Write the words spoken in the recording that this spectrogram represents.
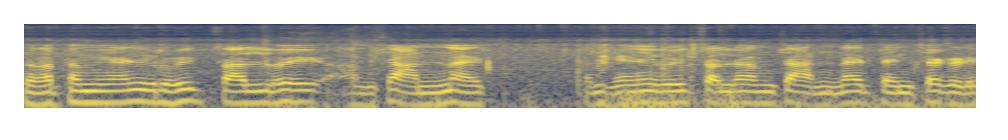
तर आता मी आणि रोहित चाललो आहे आमच्या अण्णा आहेत. तर मी आणि रोहित चाललो आहे आमच्या अण्णा आहेत त्यांच्याकडे.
